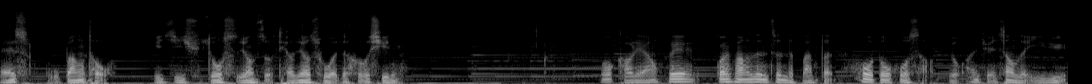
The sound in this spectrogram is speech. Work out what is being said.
S Ubuntu 以及许多使用者调教出来的核心。我考量非官方认证的版本或多或少有安全上的疑虑，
